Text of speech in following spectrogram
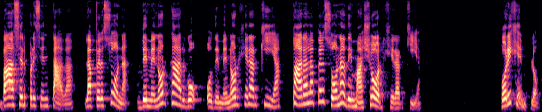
va a ser presentada la persona de menor cargo o de menor jerarquía para la persona de mayor jerarquía. Por ejemplo,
